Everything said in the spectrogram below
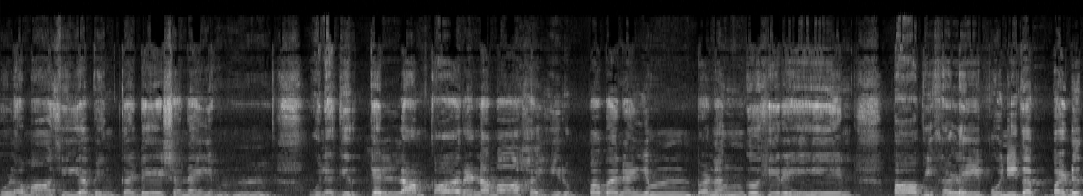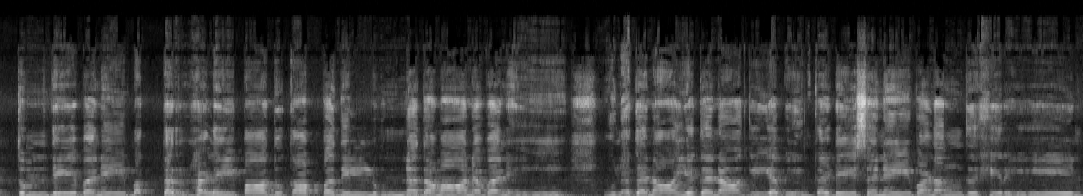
குளமாகிய வெங்கடேசனையும் உலகிற்கெல்லாம் காரணமாக இருப்பவனையும் வணங்குகிறேன். பாவிகளை புனிதப்படுத்தும் தேவனை பக்தர்களை பாதுகாப்பதில் உன்னதமானவனை. உலகநாயகனாகிய வெங்கடேசனை வணங்குகிறேன்.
